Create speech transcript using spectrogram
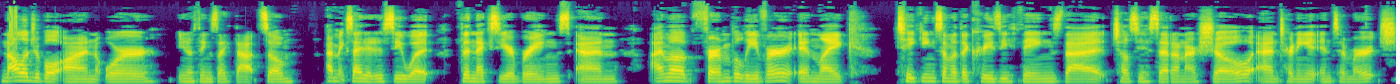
knowledgeable on or, you know, things like that. So I'm excited to see what the next year brings. And I'm a firm believer in like, taking some of the crazy things that Chelsea has said on our show and turning it into merch.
